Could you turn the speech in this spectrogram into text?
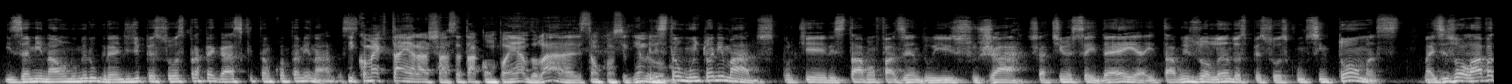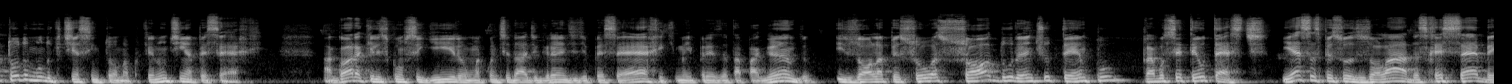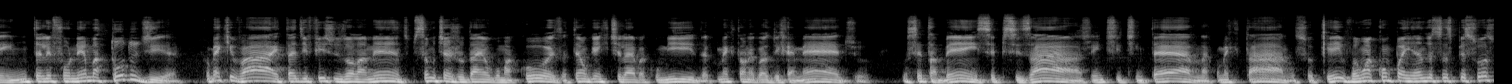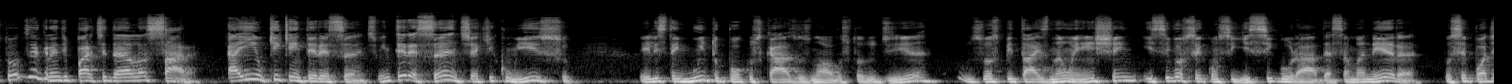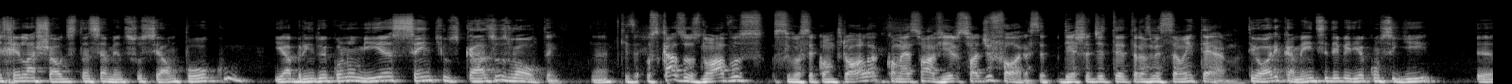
examinar um número grande de pessoas para pegar as que estão contaminadas. E como é que está em Araxá? Você está acompanhando lá? Eles estão conseguindo? Eles estão muito animados, porque eles estavam fazendo isso já, já tinham essa ideia e estavam isolando as pessoas com sintomas, mas isolava todo mundo que tinha sintoma, porque não tinha PCR. Agora que eles conseguiram uma quantidade grande de PCR que uma empresa está pagando, isola a pessoa só durante o tempo para você ter o teste. E essas pessoas isoladas recebem um telefonema todo dia. Como é que vai? Está difícil o isolamento? Precisamos te ajudar em alguma coisa? Tem alguém que te leva comida? Como é que está o negócio de remédio? Você está bem? Se precisar, a gente te interna, como é que está? Não sei o quê. E vão acompanhando essas pessoas todas e a grande parte delas sara. Aí o que, que é interessante? O interessante é que com isso eles têm muito poucos casos novos todo dia, os hospitais não enchem e se você conseguir segurar dessa maneira, você pode relaxar o distanciamento social um pouco e abrindo economia sem que os casos voltem. Né? Quer dizer, os casos novos, se você controla, começam a vir só de fora, você deixa de ter transmissão interna. Teoricamente, você deveria conseguir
